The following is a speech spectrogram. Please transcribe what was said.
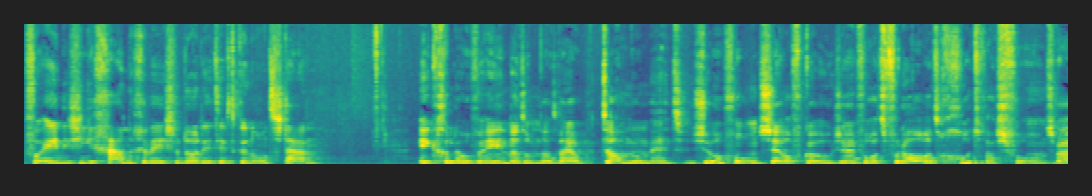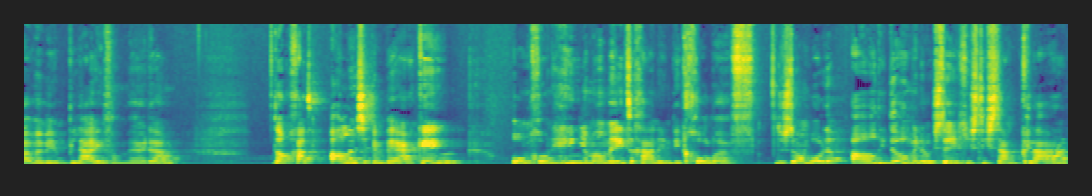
voor energie gaande geweest... waardoor dit heeft kunnen ontstaan? Ik geloof erin dat omdat wij op dat moment zo voor onszelf kozen en voor wat vooral wat goed was voor ons, waar we weer blij van werden, dan gaat alles in werking om gewoon helemaal mee te gaan in die golf. Dus dan worden al die domino-steentjes die staan klaar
